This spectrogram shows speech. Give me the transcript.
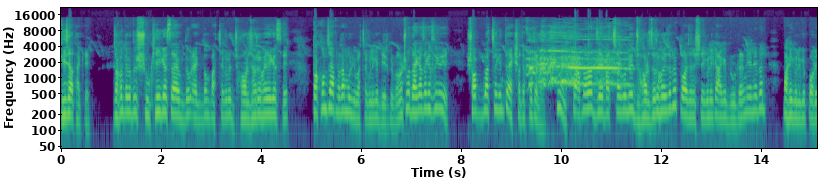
ভিজা থাকে। যখন দেখবেন শুকিয়ে গেছে, একদম একদম বাচ্চাগুলো ঝরঝরে হয়ে গেছে, তখন যে আপনারা মুরগির বাচ্চাগুলিকে বের করবেন। অনেক সময় দেখা গেছে কি, সব বাচ্চা কিন্তু একসাথে ফোটে না, হুম? তো আপনারা যে বাচ্চাগুলি ঝরঝরে হয়ে যাবে, প্রয়োজনে সেগুলিকে আগে ব্রুডার নিয়ে নেবেন, বাকিগুলিকে পরে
